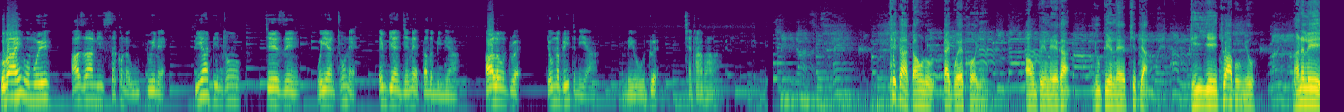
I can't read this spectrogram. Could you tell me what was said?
ကိုပိုင်ကိုမွေးအာဇာနီ18ဦးတွေးနဲ့ဒီယာတင်ထွန်းကျေစင်ဝေယံထွန်းနဲ့အိမ်ပြန်ခြင်းနဲ့သာသမီများ အားလုံးအတွက်ဂျုံနပေးတနေရာအမေဟိုအတွက်ချန်ထားပါခစ်ကတောင်းလို့တိုက်ပွဲခေါ်ရင် အောင်ပင်လေကလူပင်လေဖြစ်ပြဒီရေကြွပုံမျိုးမန္တလေး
